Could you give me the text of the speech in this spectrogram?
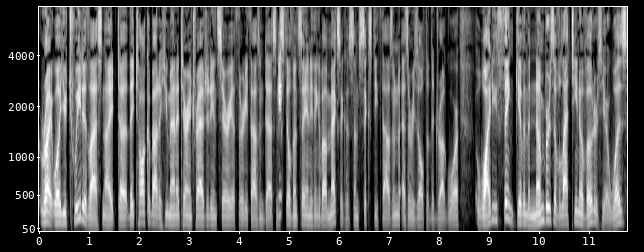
Right. Well, you tweeted last night. Uh, they talk about a humanitarian tragedy in Syria, 30,000 deaths, and still don't say anything about Mexico, some 60,000 as a result of the drug war. Why do you think, given the numbers of Latino voters here, was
